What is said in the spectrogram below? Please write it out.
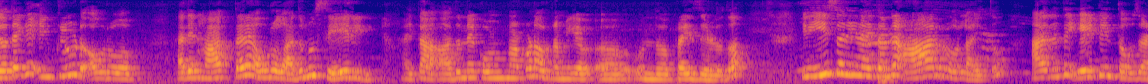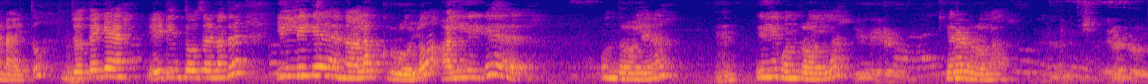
ಜೊತೆಗೆ ಇನ್ಕ್ಲೂಡ್ ಅವರು ಅದೇನು ಹಾಕ್ತಾರೆ ಅವರು ಅದನ್ನು ಸೇರಿ ಆಯಿತಾ? ಅದನ್ನೇ ಕೌಂಟ್ ಮಾಡ್ಕೊಂಡು ಅವ್ರು ನಮಗೆ ಒಂದು ಪ್ರೈಸ್ ಹೇಳೋದು. ಈ ಸರಿ ಏನಾಯ್ತು ಅಂದರೆ ಆರು ರೋಲ್ ಆಯಿತು. ಅದರಿಂದ ಏಯ್ಟೀನ್ ತೌಸಂಡ್ ಆಯಿತು. ಜೊತೆಗೆ ಏಯ್ಟೀನ್ ತೌಸಂಡ್ ಅಂದರೆ ಇಲ್ಲಿಗೆ ನಾಲ್ಕು ರೋಲು ಅಲ್ಲಿಗೆ ಒಂದು ರೋಲ್ ಏನಾ? ಇಲ್ಲಿಗೆ ಒಂದು ರೋಲ್ ಅಲ್ಲ? ಎರಡು ರೋಲಾ ಎರಡು ರೋಲ್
